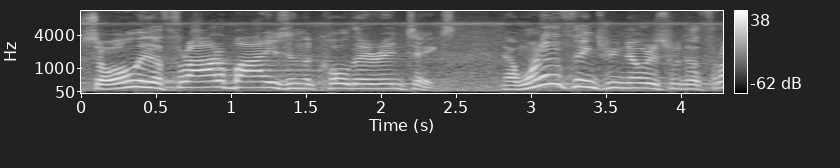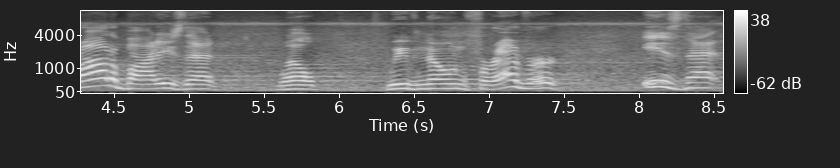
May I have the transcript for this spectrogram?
so only the throttle bodies and the cold air intakes. Now, one of the things we noticed with the throttle bodies that, well, we've known forever is that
